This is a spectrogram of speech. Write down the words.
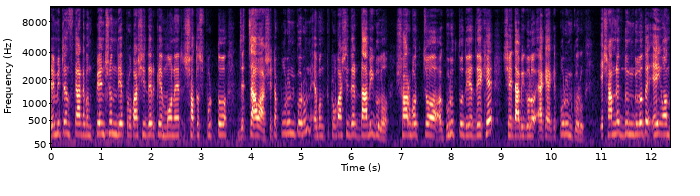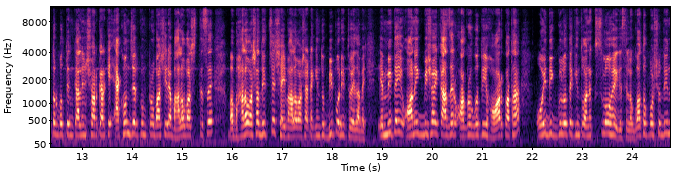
রেমিটেন্স কার্ড এবং পেনশন দিয়ে প্রবাসীদেরকে মনের স্বতঃস্ফূর্ত যে চাওয়া, সেটা পূরণ করুন এবং প্রবাসীদের দাবিগুলো সর্বোচ্চ গুরুত্ব দিয়ে দেখে সেই দাবিগুলো একে একে পূরণ করুক। সামনের দিনগুলোতে এই অন্তর্বর্তীকালীন সরকারকে এখন যেরকম প্রবাসীরা ভালোবাসতেছে বা ভালোবাসা দিচ্ছে, সেই ভালোবাসাটা কিন্তু বিপরীত হয়ে যাবে। এমনিতেই অনেক বিষয় কাজের অগ্রগতি হওয়ার কথা, ওই দিকগুলোতে কিন্তু অনেক স্লো হয়ে গেছিল। গত পরশুদিন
